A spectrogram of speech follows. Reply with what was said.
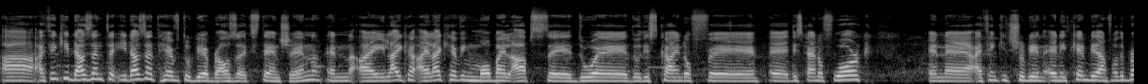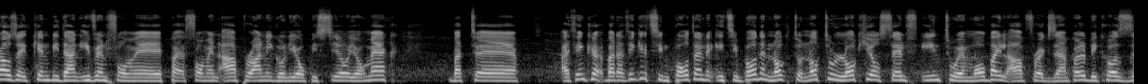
I think it doesn't it doesn't have to be a browser extension, and I like I like having mobile apps uh, do a, do this kind of uh, uh this kind of work, and uh, I think it should be and it can be done for the browser. It can be done even from a from an app running on your PC or your Mac, but. Uh, I think, but I think it's important. It's important not to not to lock yourself into a mobile app, for example, because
